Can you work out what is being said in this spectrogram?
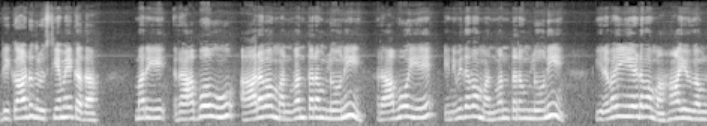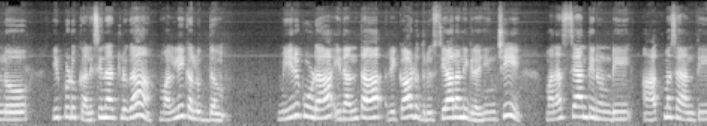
రికార్డు దృశ్యమే కదా. మరి రాబోవు ఆరవ మన్వంతరంలోని రాబోయే ఎనిమిదవ మన్వంతరంలోని ఇరవై ఏడవ మహాయుగంలో ఇప్పుడు కలిసినట్లుగా మళ్ళీ కలుద్దాం. మీరు కూడా ఇదంతా రికార్డు దృశ్యాలని గ్రహించి మనశ్శాంతి నుండి ఆత్మశాంతి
